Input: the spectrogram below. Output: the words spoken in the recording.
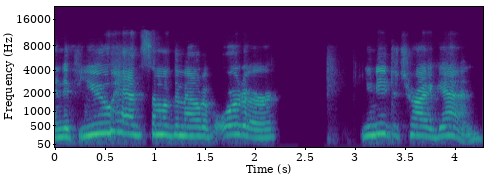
And if you had some of them out of order, you need to try again.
